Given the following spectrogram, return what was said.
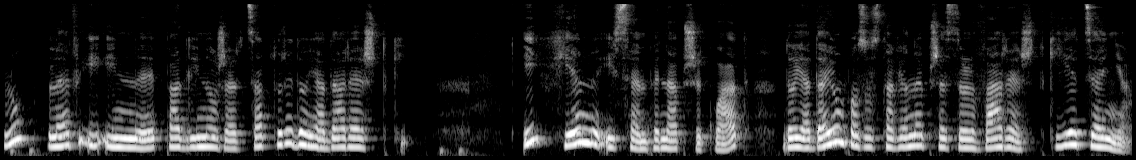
lub lew i inny padlinożerca, który dojada resztki. I hieny i sępy na przykład dojadają pozostawione przez lwa resztki jedzenia,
